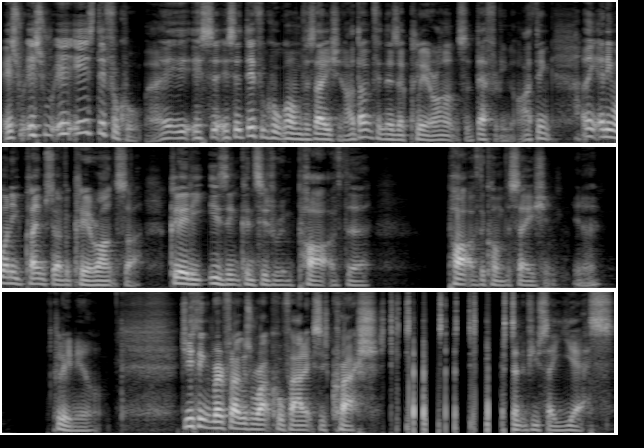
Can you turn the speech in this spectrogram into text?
It's it's it is difficult. It's a, it's a difficult conversation. I don't think there's a clear answer. Definitely not. I think I think anyone who claims to have a clear answer clearly isn't considering part of the part of the conversation. You know, clearly not. Do you think red flag was the right call for Alex's crash? Percent of you say yes,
